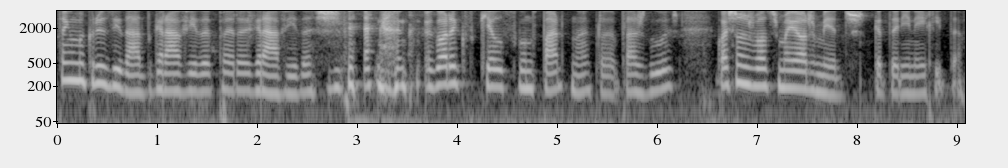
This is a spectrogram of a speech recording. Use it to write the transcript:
Tenho uma curiosidade grávida para grávidas. Agora que, que é o segundo parte, não é? Para, para as duas, quais são os vossos maiores medos, Catarina e Rita?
